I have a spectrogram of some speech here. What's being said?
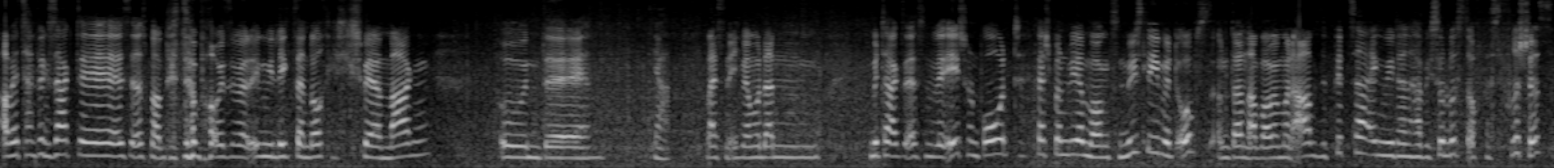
Aber jetzt haben wir gesagt, äh, ist erstmal Pizzapause, weil irgendwie liegt es dann doch richtig schwer im Magen. Und äh, ja, weiß nicht, wenn man dann mittags essen wir eh schon Brot, verspannen wir, morgens ein Müsli mit Obst und dann aber, wenn man abends eine Pizza irgendwie, dann habe ich so Lust auf was Frisches.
